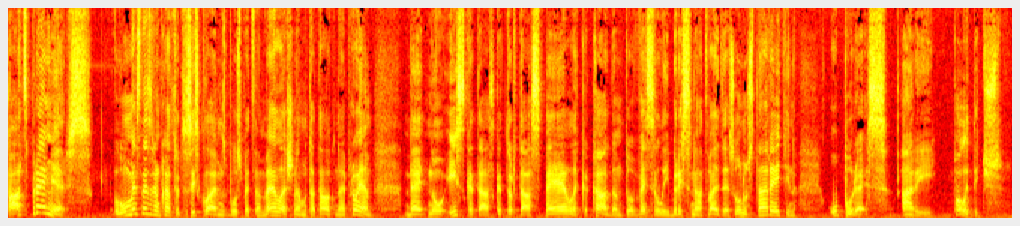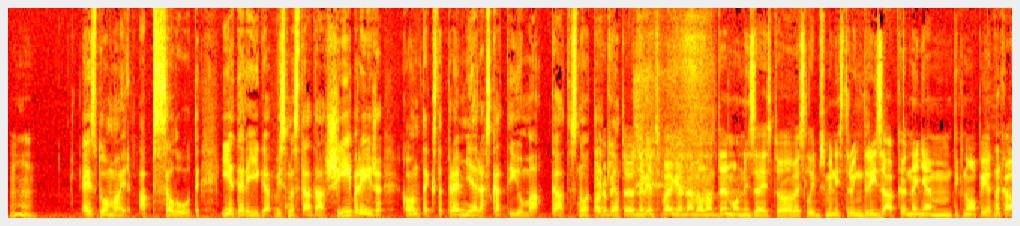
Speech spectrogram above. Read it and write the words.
pats premjerministrs. Mēs nezinām, kāds tas izklājums būs pēc tam vēlēšanām, un tā tālāk, un tā joprojām. Bet nu, izskatās, ka tur tā spēle, ka kādam to veselību risināt vajadzēs, un uz tā rēķina upurēs arī politiķus. Mm es domāju, ir absolūti iederīga vismaz tādā šī brīža konteksta premjera skatījumā, kā tas notiek. Paga, bet ja? neviens pagaidām vēl nav demonizējis to veselības ministru. Viņi drīzāk neņem tik nopietni, kā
